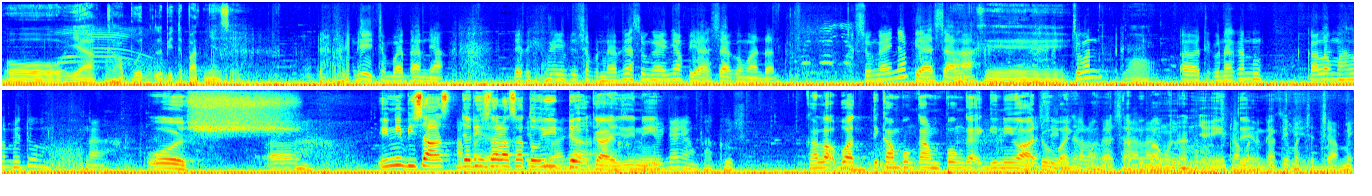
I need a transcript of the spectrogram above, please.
Oh ya kabut hmm. lebih tepatnya sih. Dan ini jembatannya. Jadi ini sebenarnya sungainya biasa komandan. Sungainya biasa. Oke. Okay. cuman wow. uh, digunakan kalau malam itu nah. Wush. Uh, ini bisa Apa jadi ya? salah satu ide guys ini. yang bagus. Kalau buat hmm. di kampung-kampung kayak gini waduh banyak banget tapi bangunannya itu, itu yang bikin Masjid Jami.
